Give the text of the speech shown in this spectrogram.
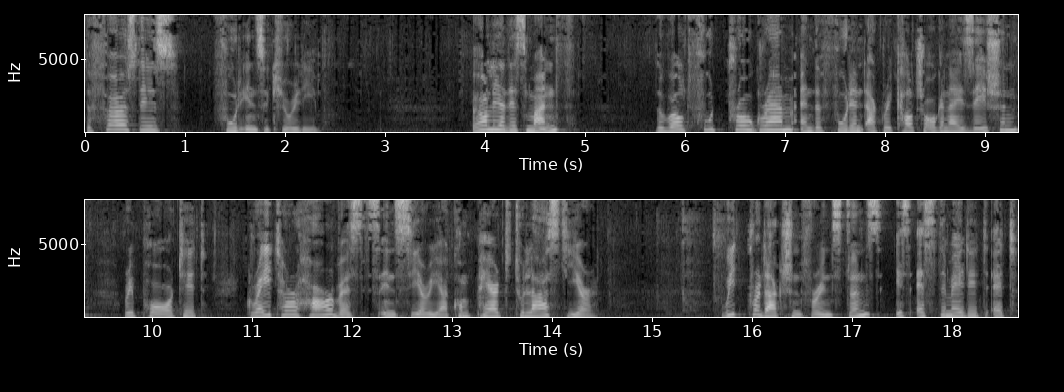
The first is food insecurity. Earlier this month, the World Food Programme and the Food and Agriculture Organization reported greater harvests in Syria compared to last year. Wheat production, for instance, is estimated at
